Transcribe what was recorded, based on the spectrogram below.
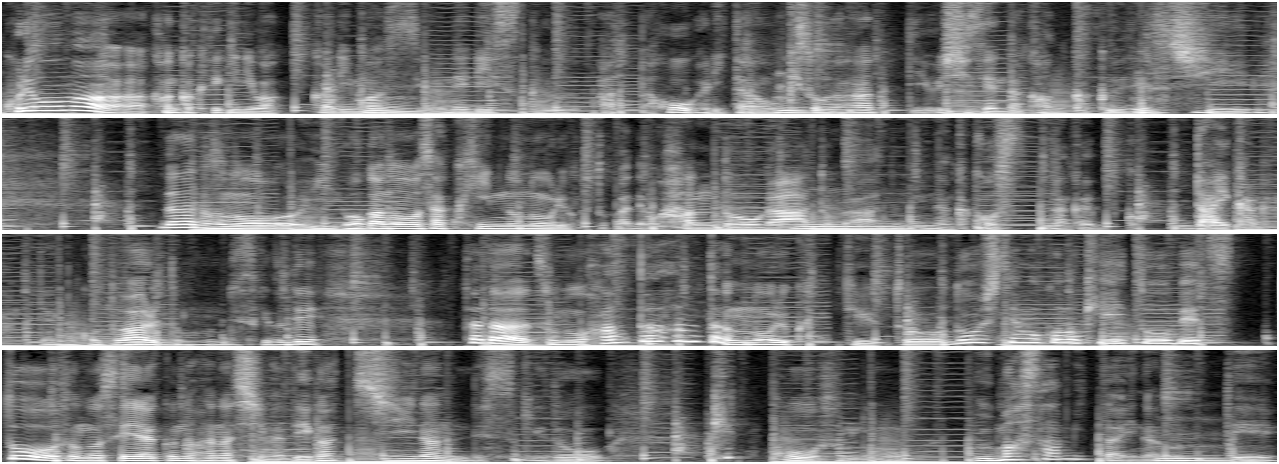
これもまあ感覚的に分かりますよね、リスクあった方がリターン起きそうだなっていう自然な感覚ですし、だなんかそのい他の作品の能力とかでも反動がとか、うん。なんかコスなんか代価がみたいなことはあると思うんですけど、でただその「ハンターハンター」の能力っていうとどうしてもこの系統別とその制約の話が出がちなんですけど結構そのうまさみたいなのって、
